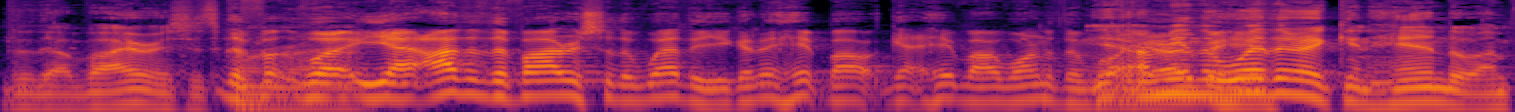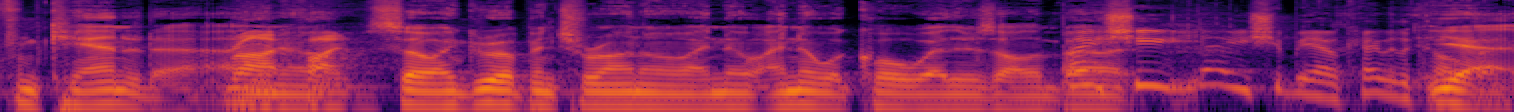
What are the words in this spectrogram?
the, the virus that's The, going vi- around. well, yeah, either the virus or the weather. You're going to hit by, get hit by one of them. Yeah, I mean the here. weather I can handle. I'm from Canada, you Right, know, fine. So I grew up in Toronto. I know I know what cold weather is all Oh, you about. should, yeah, you should be okay with the cold. yeah,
